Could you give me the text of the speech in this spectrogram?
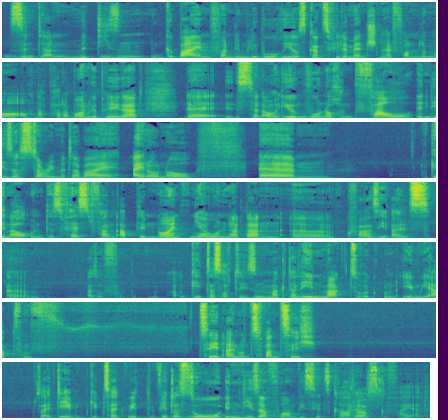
sind dann mit diesen Gebeinen von dem Liborius ganz viele Menschen halt von Le Mans auch nach Paderborn gepilgert. Da ist dann auch irgendwo noch ein V in dieser Story mit dabei. I don't know. Ähm, Genau, und das Fest fand ab dem 9. Jahrhundert dann äh, quasi als, ähm, also geht das auf diesen Magdalenenmarkt zurück und irgendwie ab 1521 seitdem gibt's halt, wird, wird das so in dieser Form, wie es jetzt gerade ist, gefeiert.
